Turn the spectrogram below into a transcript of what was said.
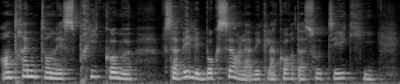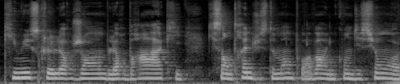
entraîne ton esprit comme, vous savez, les boxeurs là, avec la corde à sauter, qui, qui musclent leurs jambes, leurs bras, qui, s'entraînent justement pour avoir une condition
